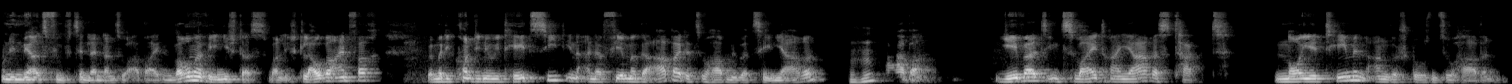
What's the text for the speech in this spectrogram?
und in mehr als 15 Ländern zu arbeiten. Warum erwähne ich das? Weil ich glaube einfach, wenn man die Kontinuität sieht, in einer Firma gearbeitet zu haben über zehn Jahre, mhm. aber jeweils im zwei, drei Jahrestakt neue Themen angestoßen zu haben,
